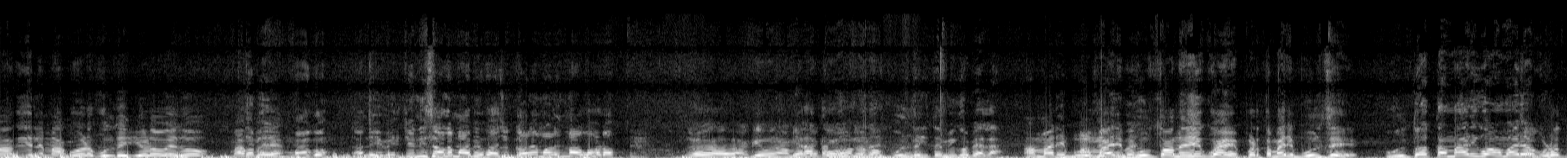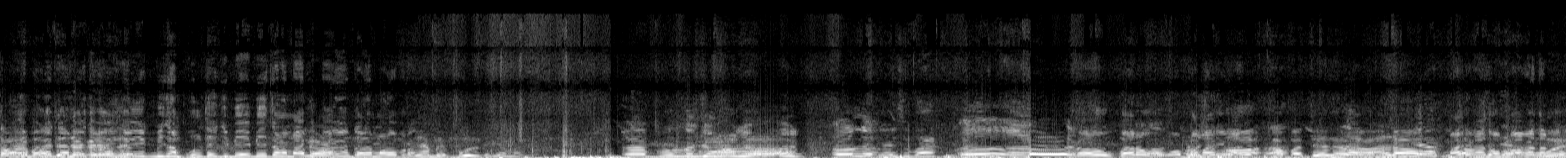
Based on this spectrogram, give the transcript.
માગી એટલે માગો વડે ભૂલ થઈ ગયો હવે તો તમે માગો. અને એવી રીતે નહીં ચાલે માફી પાછું. ગળે મળીને માગો હાડો ભૂલ થઈ તમે કહો પેલા. અમારી ભૂલ અમારી ભૂલ તો નહીં કોઈ પણ તમારી ભૂલ છે. ભૂલ તો તમારી કો અમારે ઝઘડો તમારે હોય એકબીજા ભૂલ થઈ ગઈ બે બે જણા માફી. માંગે ગળે મળો પર એ ભાઈ ભૂલ થઈ ગઈ બા. ઊભા રહો. ઓભળો મારી વાત. આ બધે મારી વાત ઓભળો હવે તમે.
